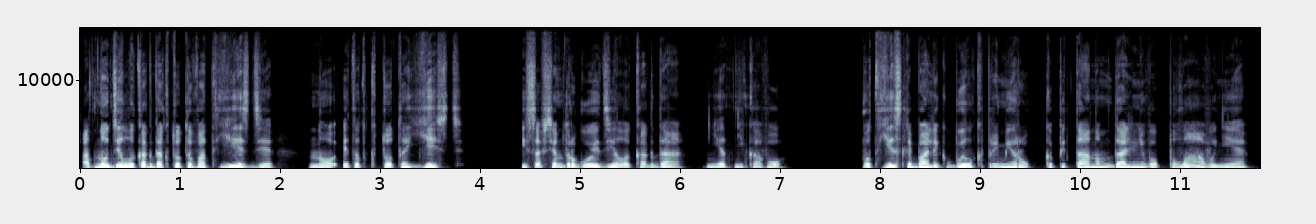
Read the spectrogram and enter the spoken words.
Одно дело, когда кто-то в отъезде, но этот кто-то есть. И совсем другое дело, когда нет никого. Вот если бы Алик был, к примеру, капитаном дальнего плавания —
